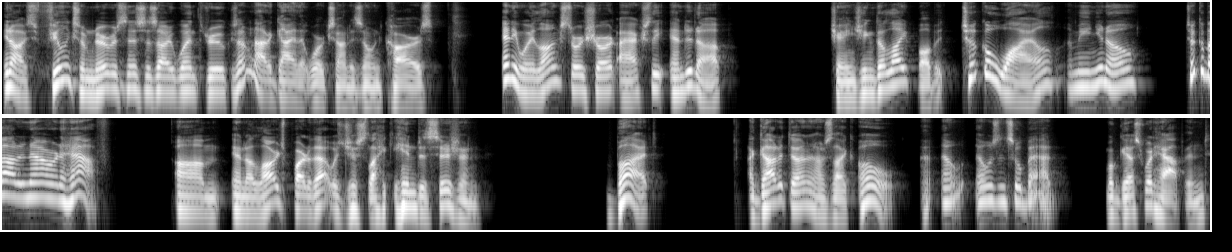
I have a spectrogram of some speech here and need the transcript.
you know, I was feeling some nervousness as I went through because I'm not a guy that works on his own cars. Anyway, long story short, I actually ended up changing the light bulb. It took a while. I mean, you know, took about an hour and a half. Um, and a large part of that was just like indecision. But I got it done and I was like, oh, that, that wasn't so bad. Well, guess what happened?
